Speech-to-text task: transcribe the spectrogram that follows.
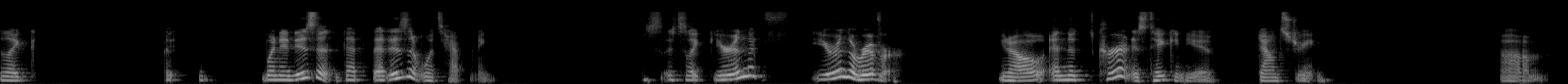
like uh, when it isn't that that isn't what's happening it's, it's like you're in the you're in the river you know and the current is taking you downstream. Um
